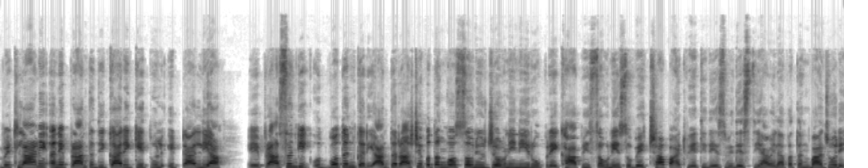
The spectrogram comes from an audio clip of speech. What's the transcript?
વિઠલાણી અને પ્રાંત અધિકારી કેતુલ ઇટાલિયા એ પ્રાસંગિક ઉદ્બોધન કરી આંતરરાષ્ટ્રીય પતંગોત્સવની ઉજવણીની રૂપરેખા આપી સૌને શુભેચ્છા પાઠવી. હતી દેશ વિદેશથી આવેલા પતંગબાજોને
